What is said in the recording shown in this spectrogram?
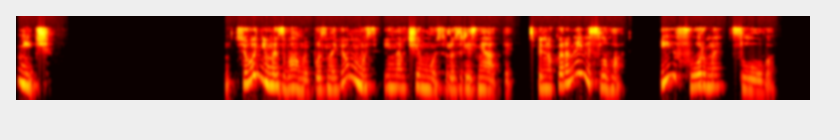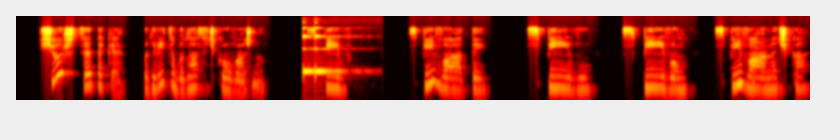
ніч. Сьогодні ми з вами познайомимось і навчимось розрізняти спільнокореневі слова і форми слова. Що ж це таке? Подивіться, будь ласка, уважно. Спів, співати, співу, співом, співаночка,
